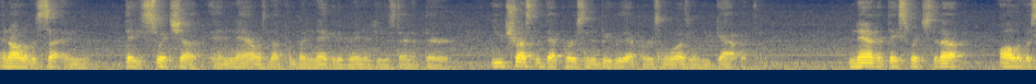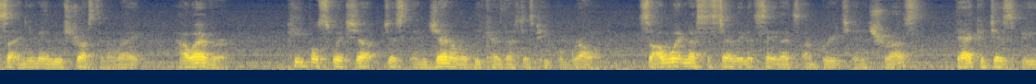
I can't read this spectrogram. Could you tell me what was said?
and all of a sudden they switch up and now it's nothing but negative energy instead of third. You trusted that person to be who that person was when you got with them. Now that they switched it up, all of a sudden you may lose trust in them, right? However, people switch up just in general because that's just people growing. So I wouldn't necessarily say that's a breach in trust. That could just be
